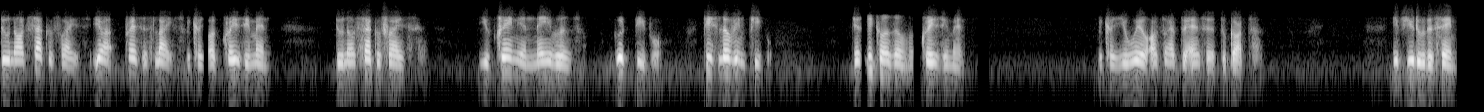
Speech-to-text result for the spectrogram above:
Do not sacrifice your precious life because of crazy men. Do not sacrifice Ukrainian neighbors, good people, peace loving people, just because of crazy men. Because you will also have to answer to God. If you do the same,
